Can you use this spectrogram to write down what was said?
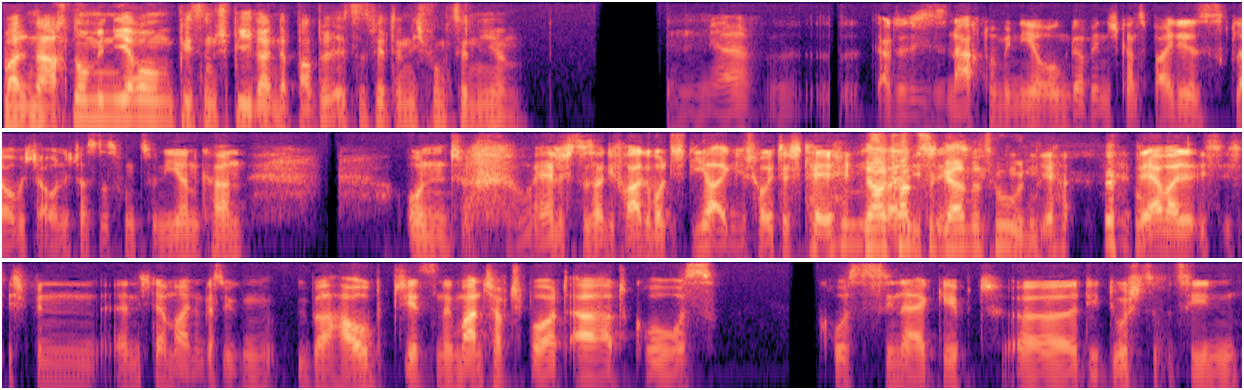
Weil nach Nominierung bis ein Spieler in der Bubble ist, das wird ja nicht funktionieren. Ja, also diese Nachnominierung, da bin ich ganz bei dir, das glaube ich auch nicht, dass das funktionieren kann. Und um ehrlich zu sein, die Frage wollte ich dir eigentlich heute stellen. Ja, kannst ich, du gerne tun. Ja, ja weil ich, ich, ich bin äh, nicht der Meinung, dass überhaupt jetzt eine Mannschaftssportart groß, groß Sinn ergibt, äh, die durchzuziehen,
